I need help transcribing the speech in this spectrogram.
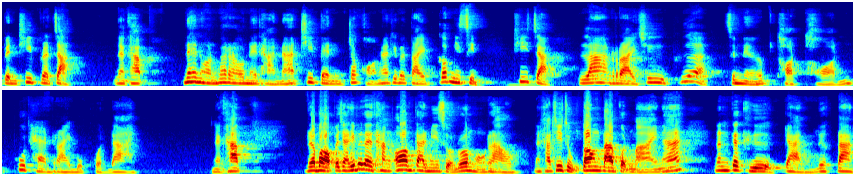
เป็นที่ประจักษ์นะครับ แน่นอนว่าเราในฐานะที่เป็นเจ้าของหน้าที่ปไตยก็มีสิทธิ์ที่จะล่ารายชื่อเพื่อเสนอถอดถอนผู้แทนรายบุคคลได้นะครับ ระบอบประชาธิปไตยทางอ้อมการมีส่วนร่วมของเรานะครับ ที่ถูกต้องตามกฎหมายนะ นั่นก็คือการเลือกตั้ง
